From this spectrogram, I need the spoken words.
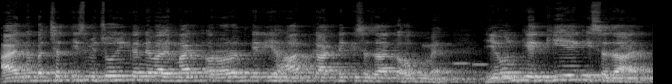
آیت نمبر چھتیس میں چوری کرنے والے مرد اور عورت کے لیے ہاتھ کاٹنے کی سزا کا حکم ہے۔ یہ ان کے کیے کی سزا ہے۔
